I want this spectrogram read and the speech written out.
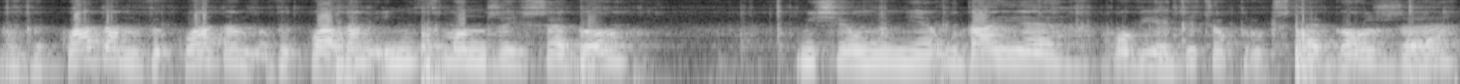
No wykładam, wykładam, wykładam i nic mądrzejszego mi się nie udaje powiedzieć, oprócz tego, że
